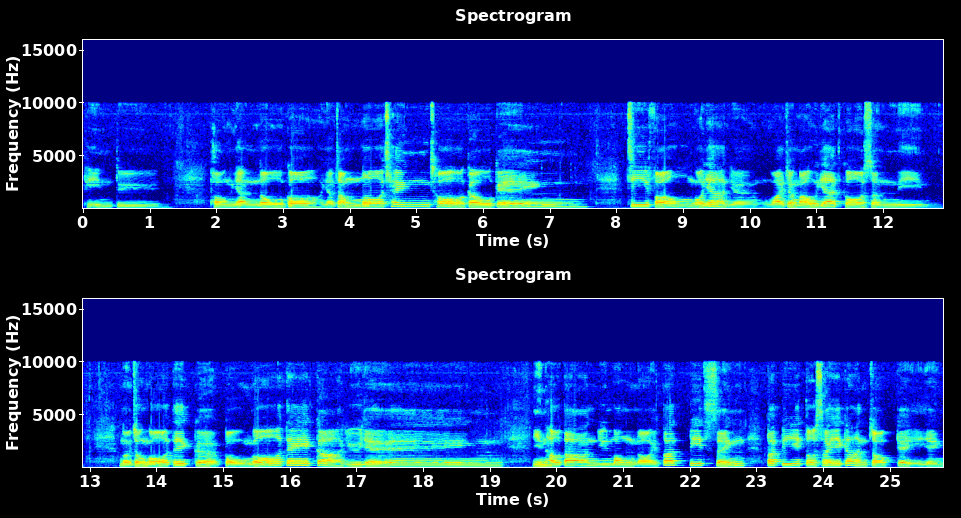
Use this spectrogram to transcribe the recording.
片段，旁人路过又怎么清楚究竟？知否，我一样怀着某一个信念。来做我的脚步，我的家与影。然后但愿梦来不必醒，不必到世间作记认。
